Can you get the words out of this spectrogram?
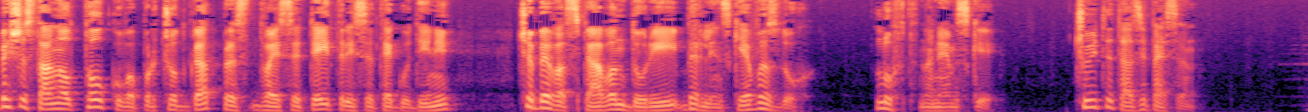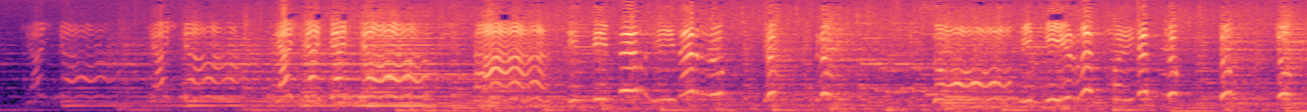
беше станал толкова прочут град през 20-те и 30-те години, че бе възпяван дори берлинския въздух. Луфт на немски. Чуйте тази песен. Ja, ja, ja, ja, das ist die Berliner Luft, Luft, Luft. So mit ihrem vollen Duft, Duft, Duft,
